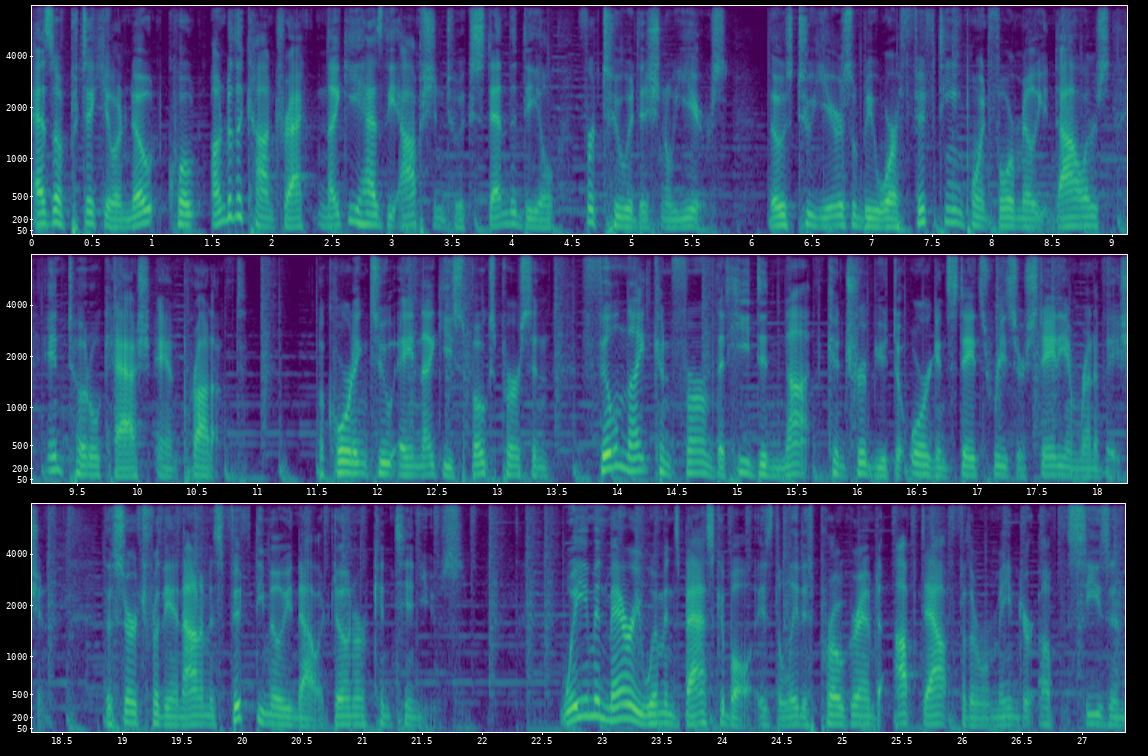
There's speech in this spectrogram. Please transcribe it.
As of particular note, quote, under the contract, Nike has the option to extend the deal for two additional years. Those two years would be worth $15.4 million in total cash and product. According to a Nike spokesperson, Phil Knight confirmed that he did not contribute to Oregon State's Reser Stadium renovation. The search for the anonymous $50 million donor continues. William and Mary women's basketball is the latest program to opt out for the remainder of the season.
